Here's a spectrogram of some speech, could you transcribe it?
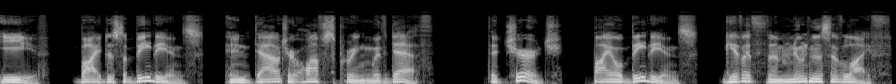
Eve, by disobedience, endowed her offspring with death. The Church, by obedience, giveth them newness of life.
